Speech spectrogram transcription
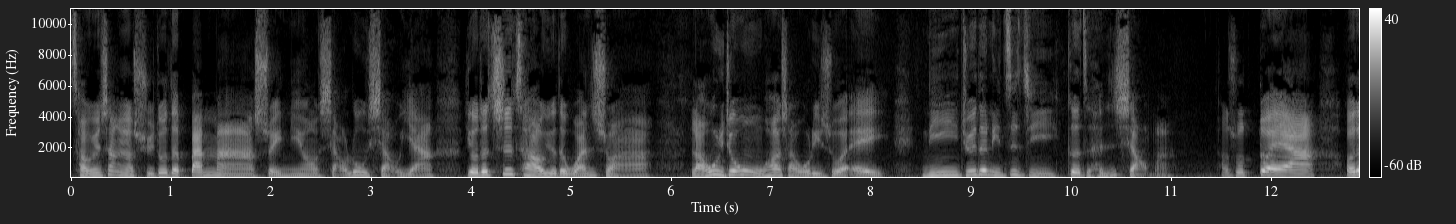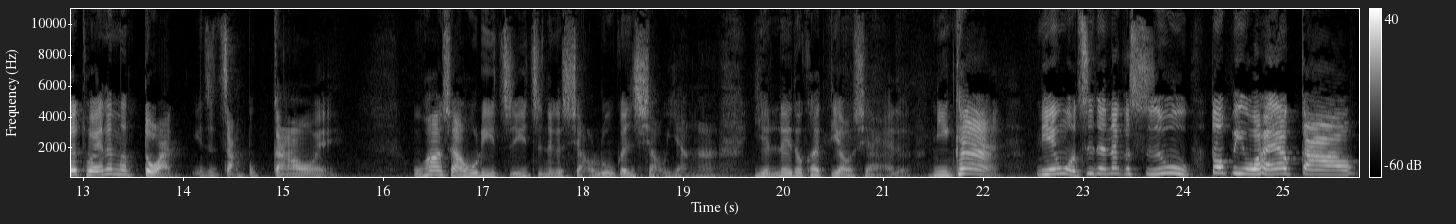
草原上有许多的斑马、水牛、小鹿、小羊，有的吃草，有的玩耍。老狐狸就问五号小狐狸说：“哎，你觉得你自己个子很小吗？”他说：“对啊，我的腿那么短，一直长不高。”哎，五号小狐狸指一指那个小鹿跟小羊啊，眼泪都快掉下来了。你看，连我吃的那个食物都比我还要高，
